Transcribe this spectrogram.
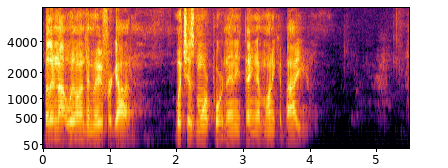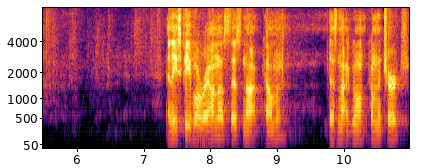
But they're not willing to move for God, which is more important than anything that money could buy you. And these people around us that's not coming, that's not going coming to church,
